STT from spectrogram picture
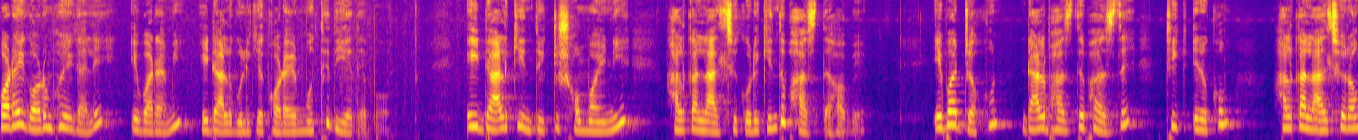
কড়াই গরম হয়ে গেলে এবার আমি এই ডালগুলিকে কড়াইয়ের মধ্যে দিয়ে দেব। এই ডাল কিন্তু একটু সময় নিয়ে হালকা লালচে করে কিন্তু ভাজতে হবে। এবার যখন ডাল ভাজতে ভাজতে ঠিক এরকম হালকা লালচে রং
